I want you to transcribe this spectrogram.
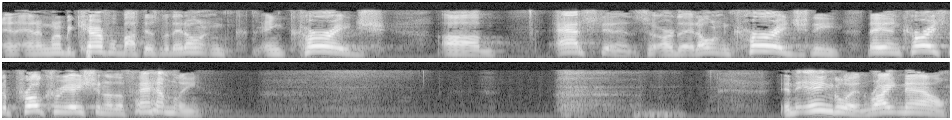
and, and I'm going to be careful about this, but they don't encourage um, abstinence or they don't encourage the, they encourage the procreation of the family. In England, right now,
